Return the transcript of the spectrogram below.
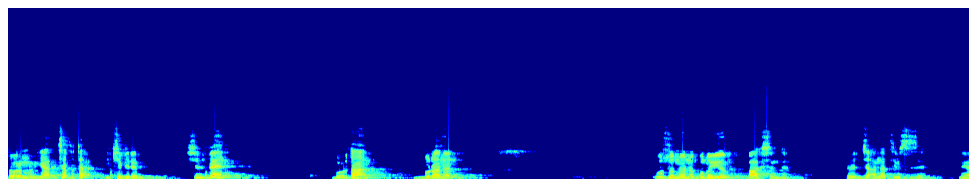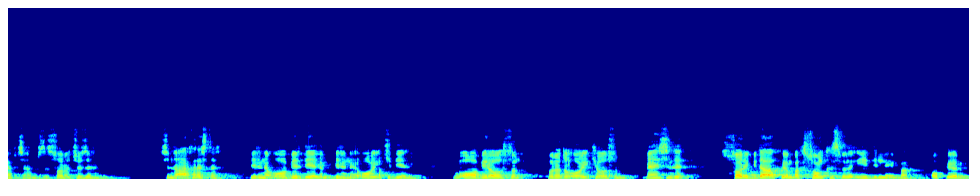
Doğru mu? Yarı çapı da 2 birim. Şimdi ben buradan buranın uzunluğunu bulayım. Bak şimdi. Önce anlatayım size ne yapacağımızı sonra çözelim. Şimdi arkadaşlar birine O1 diyelim, birine O2 diyelim. Bu O1 olsun, burada O2 olsun. Ben şimdi soruyu bir daha okuyorum. Bak son kısmını iyi dinleyin. Bak okuyorum.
